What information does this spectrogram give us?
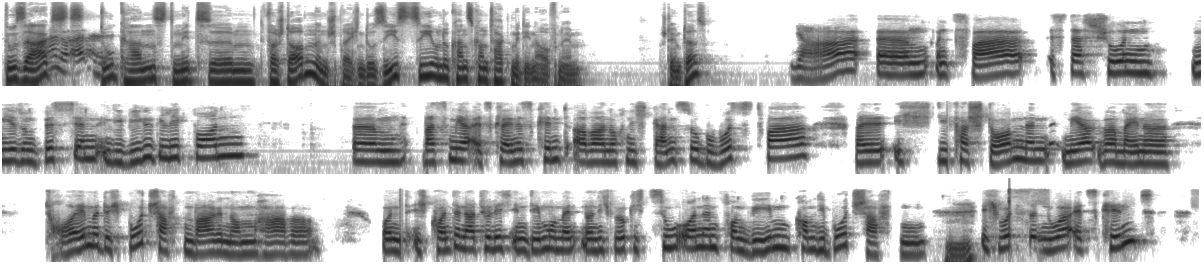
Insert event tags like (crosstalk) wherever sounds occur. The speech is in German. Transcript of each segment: Du sagst, hallo, du kannst mit ähm, Verstorbenen sprechen. Du siehst sie und du kannst Kontakt mit ihnen aufnehmen. Stimmt das? Ja, ähm, und zwar ist das schon mir so ein bisschen in die Wiege gelegt worden, ähm, was mir als kleines Kind aber noch nicht ganz so bewusst war, weil ich die Verstorbenen mehr über meine Träume durch Botschaften wahrgenommen habe. Und ich konnte natürlich in dem Moment noch nicht wirklich zuordnen, von wem kommen die Botschaften. Mhm. Ich wusste nur als Kind,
